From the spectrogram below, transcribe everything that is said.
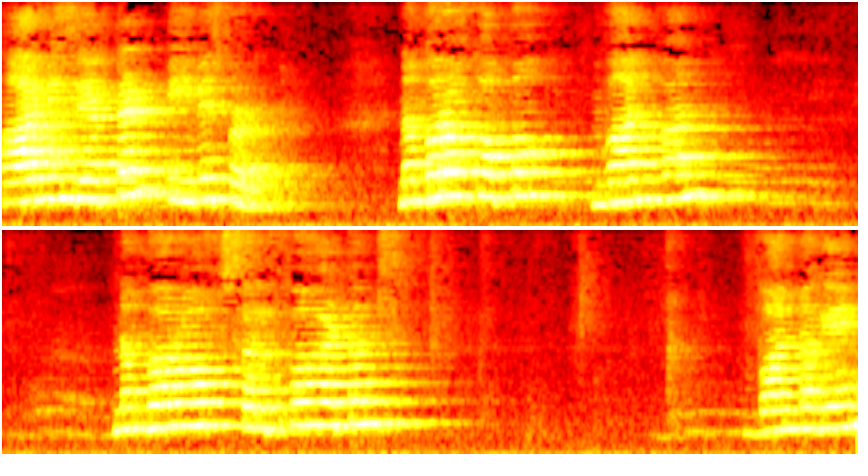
R means reactant, P means product. number of copper 1 1 number of sulfur atoms 1 again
